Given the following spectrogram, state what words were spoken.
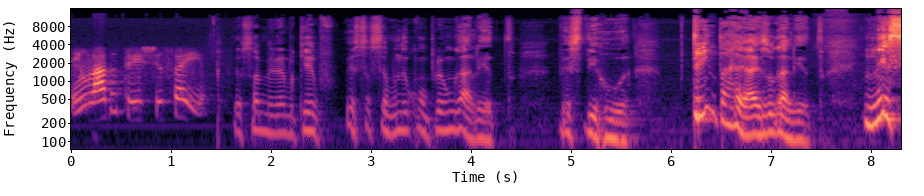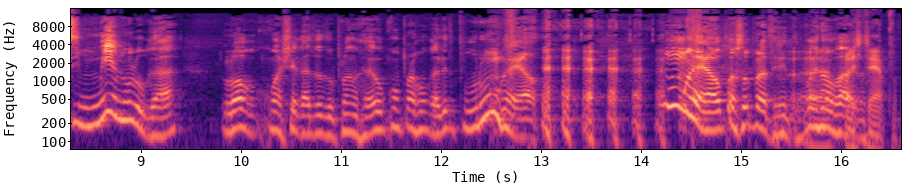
Tem um lado triste isso aí. Eu só me lembro que essa semana eu comprei um galeto desse de rua. 30 reais o galeto. Nesse mesmo lugar, logo com a chegada do Plano Real, eu comprava um galeto por um real. um real passou para 30. Pois não vai. Faz tempo.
